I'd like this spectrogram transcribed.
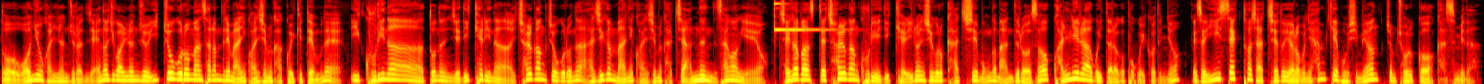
또 원유 관련주라든지 에너지 관련주 이쪽으로만 사람들이 많이 관심을 갖고 있기 때문에 이 구리나 또는 이제 니켈이나 철강 쪽으로는 아직은 많이 관심을 갖지 않는 상황이에요. 제가 봤을 때 철강, 구리, 니켈 이런 식으로 같이 뭔가 만들어서 관리를 하고 있다라고 보고 있거든요. 그래서 이 섹터 자체도 여러분이 함께 보시면 좀 좋을 것 같습니다.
